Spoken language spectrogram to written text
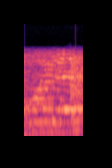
disappointed.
